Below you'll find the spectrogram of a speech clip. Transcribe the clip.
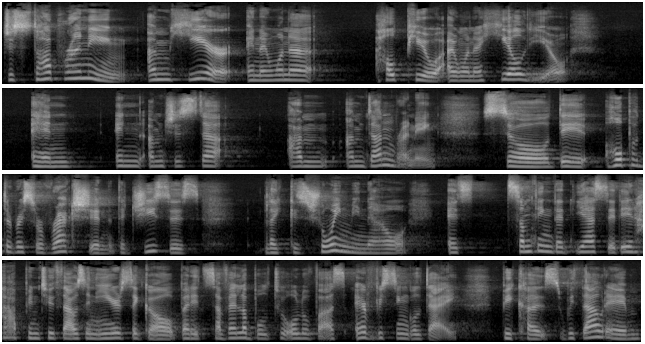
Just stop running. I'm here and I want to help you. I want to heal you. And and I'm just uh, I'm I'm done running. So the hope of the resurrection that Jesus like is showing me now is something that yes it did happen 2000 years ago but it's available to all of us every single day because without him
